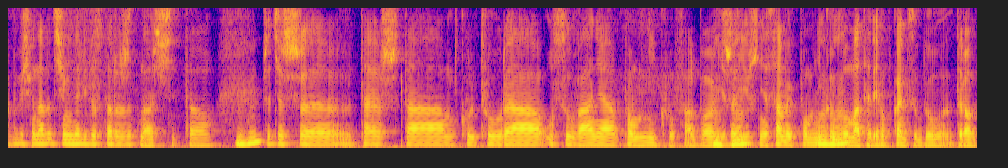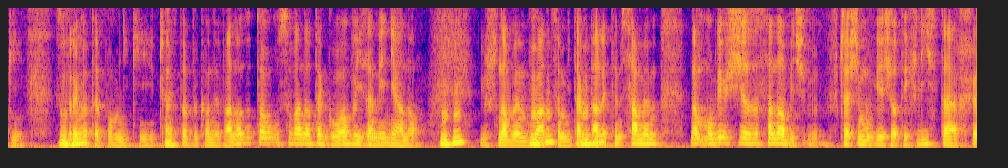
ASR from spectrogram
gdybyśmy nawet sięgnęli do starożytności, to Mhm. przecież e, też ta kultura usuwania pomników, albo Mhm. jeżeli już nie samych pomników, bo materiał w końcu był drogi, z którego te pomniki często Tak. wykonywano, no to usuwano te głowy i zamieniano Mhm. już nowym władcom i tak dalej. Tym samym, no moglibyśmy się zastanowić, wcześniej mówiłeś o tych listach, e,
